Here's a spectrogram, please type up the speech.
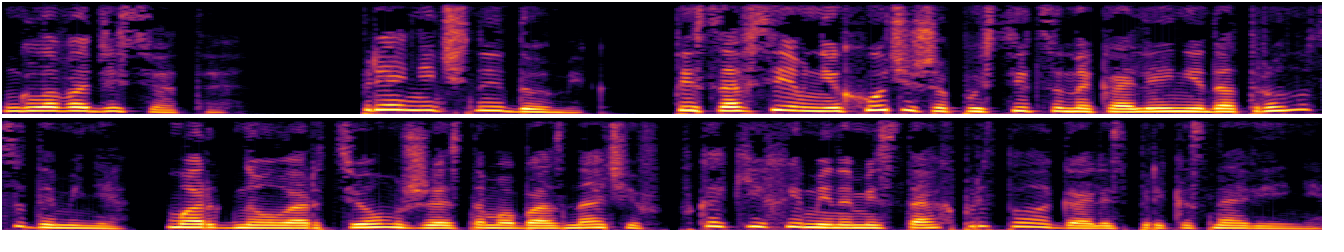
Глава десятая. Пряничный домик. «Ты совсем не хочешь опуститься на колени и дотронуться до меня?» — моргнул Артем, жестом обозначив, в каких именно местах предполагались прикосновения.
